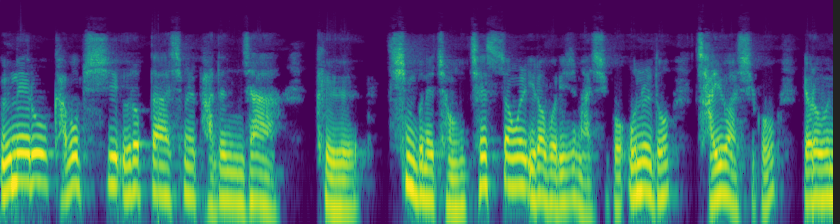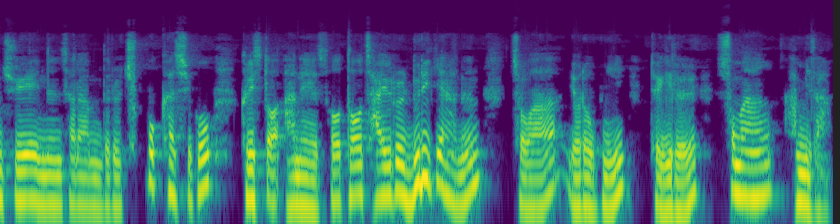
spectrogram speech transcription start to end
은혜로 값없이 의롭다 하심을 받은 자, 그 신분의 정체성을 잃어버리지 마시고 오늘도 자유하시고 여러분 주위에 있는 사람들을 축복하시고 그리스도 안에서 더 자유를 누리게 하는 저와 여러분이 되기를 소망합니다.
